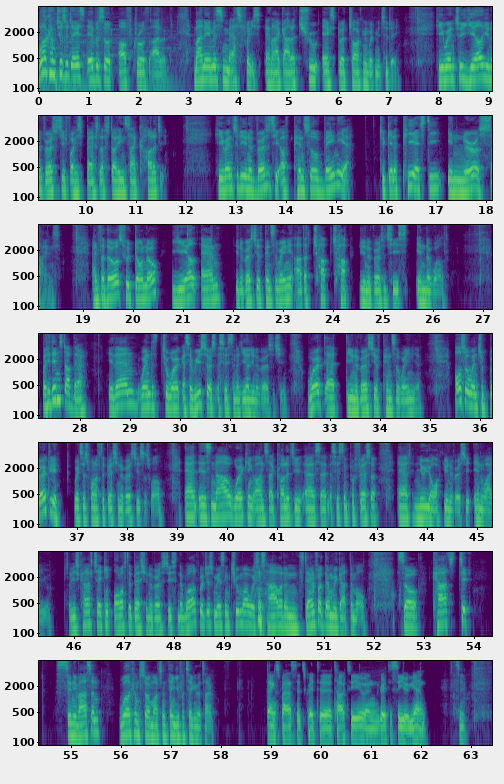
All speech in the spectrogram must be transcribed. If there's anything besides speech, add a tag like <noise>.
Welcome to today's episode of Growth Island. My name is Mads Friis, and I got a true expert talking with me today. He went to Yale University for his bachelor studying psychology. He went to the University of Pennsylvania to get a PhD in neuroscience. And for those who don't know, Yale and University of Pennsylvania are the top, top universities in the world. But he didn't stop there. He then went to work as a research assistant at Yale University, worked at the University of Pennsylvania, also went to Berkeley, which is one of the best universities as well, and is now working on psychology as an assistant professor at New York University, NYU. So he's kind of taking all of the best universities in the world. We're just missing two more, which is <laughs> Harvard and Stanford. Then we got them all. So Kartik Srinivasan, welcome so much and thank you for taking the time. Thanks, Mads. It's great to talk to you and great to see you again. See.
